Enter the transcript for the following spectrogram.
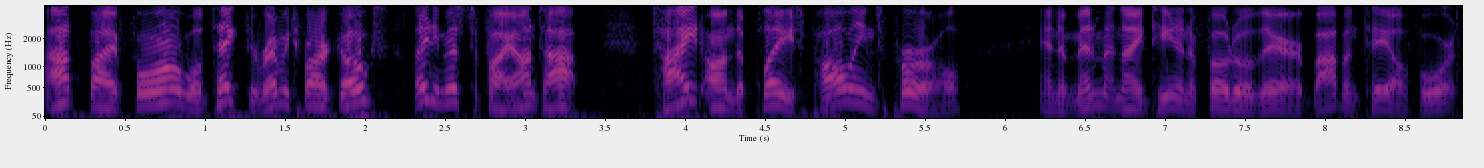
out by four will take the Remington Park Oaks. Lady Mystify on top. Tight on the place. Pauline's Pearl and Amendment 19 in a photo there. Bob and Tail fourth.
